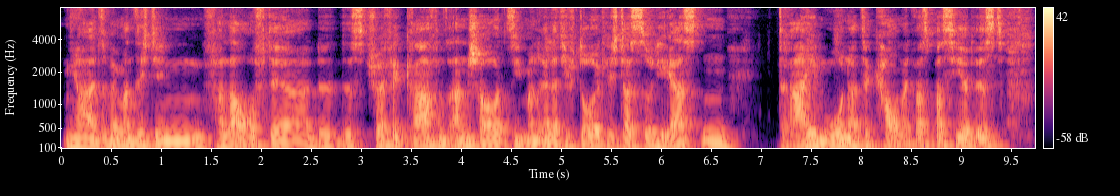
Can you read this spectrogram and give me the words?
Ja, also wenn man sich den Verlauf der, des Traffic-Graphens anschaut, sieht man relativ deutlich, dass so die ersten drei Monate kaum etwas passiert ist.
